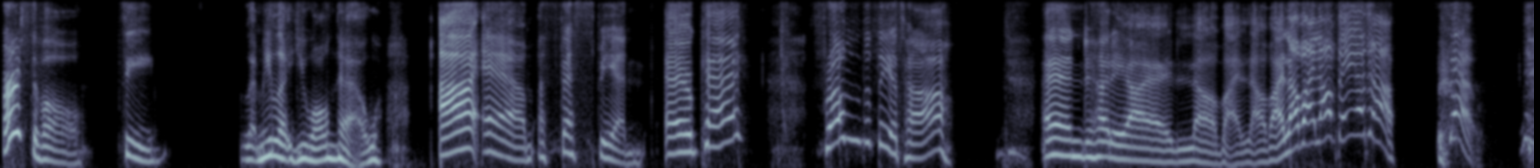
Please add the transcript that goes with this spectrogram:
first of all, see, let me let you all know I am a thespian, okay? From the theater. And honey, I love, I love, I love, I love theater. So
